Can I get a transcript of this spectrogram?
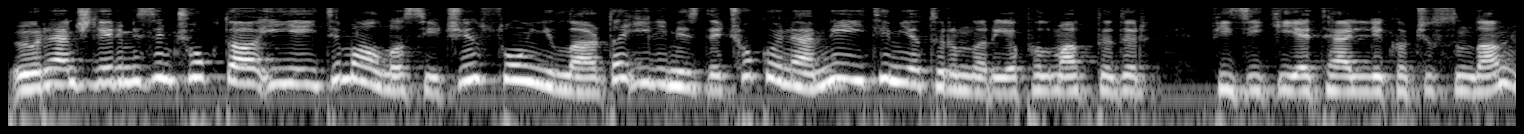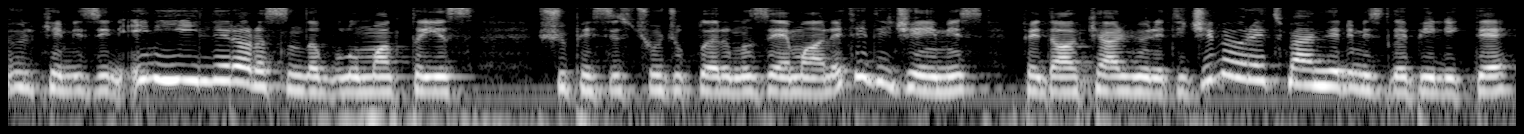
Öğrencilerimizin çok daha iyi eğitim alması için son yıllarda ilimizde çok önemli eğitim yatırımları yapılmaktadır. Fiziki yeterlilik açısından ülkemizin en iyi illeri arasında bulunmaktayız. Şüphesiz çocuklarımızı emanet edeceğimiz fedakar yönetici ve öğretmenlerimizle birlikte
